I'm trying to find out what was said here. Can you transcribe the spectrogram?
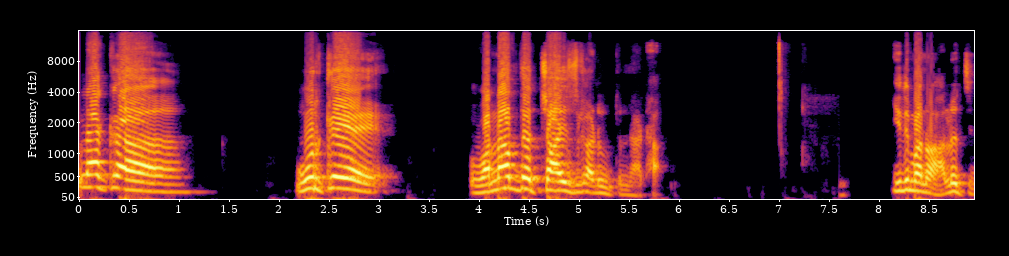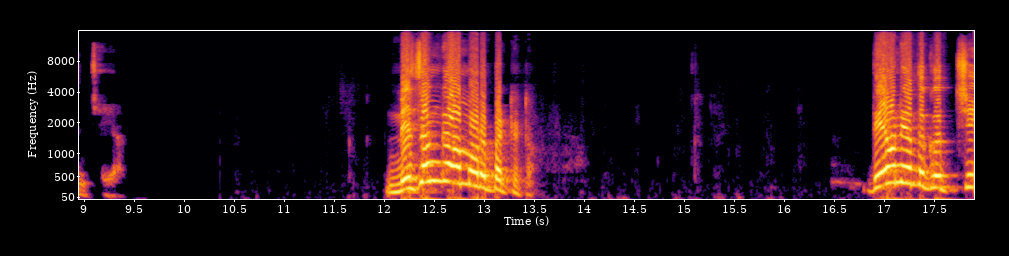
లేక ఊరికే వన్ ఆఫ్ ద చాయిస్గా అడుగుతున్నాడా? ఇది మనం ఆలోచన చేయాలి. నిజంగా మొరపెట్టడం దేవుని యొద్దకు వచ్చి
